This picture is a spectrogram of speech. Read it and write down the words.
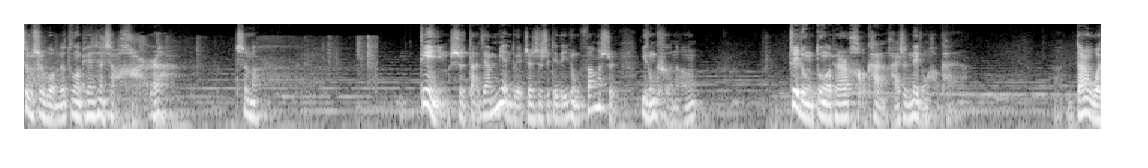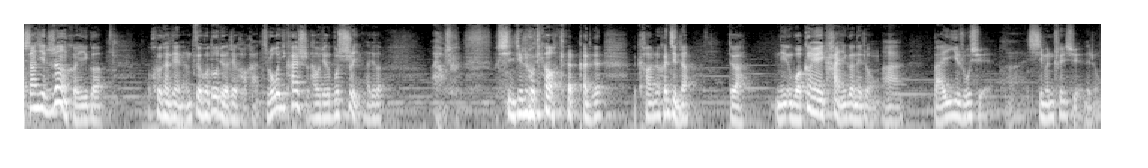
是不是我们的动作片像小孩儿啊？是吗？电影是大家面对真实世界的一种方式，一种可能。这种动作片好看还是那种好看啊？当然，我相信任何一个会看电影的人，最后都觉得这个好看。只不过一开始他会觉得不适应，他觉得，哎呀，这个心惊肉跳的感觉，看完之后很紧张，对吧？你我更愿意看一个那种啊，白衣如雪啊，西门吹雪那种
